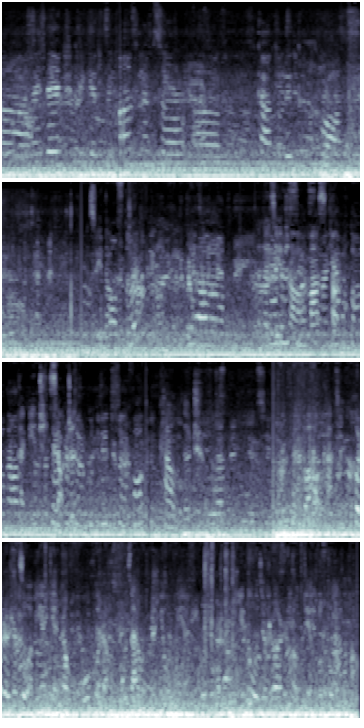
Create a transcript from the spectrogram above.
uh, identity as Muslims or uh, Catholic cross. 隧道很在介绍 Mostar 海滨小镇。看我们的车多好看，或者是左边沿着湖，或者湖在我们的右边，一路就说是风景多么好，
